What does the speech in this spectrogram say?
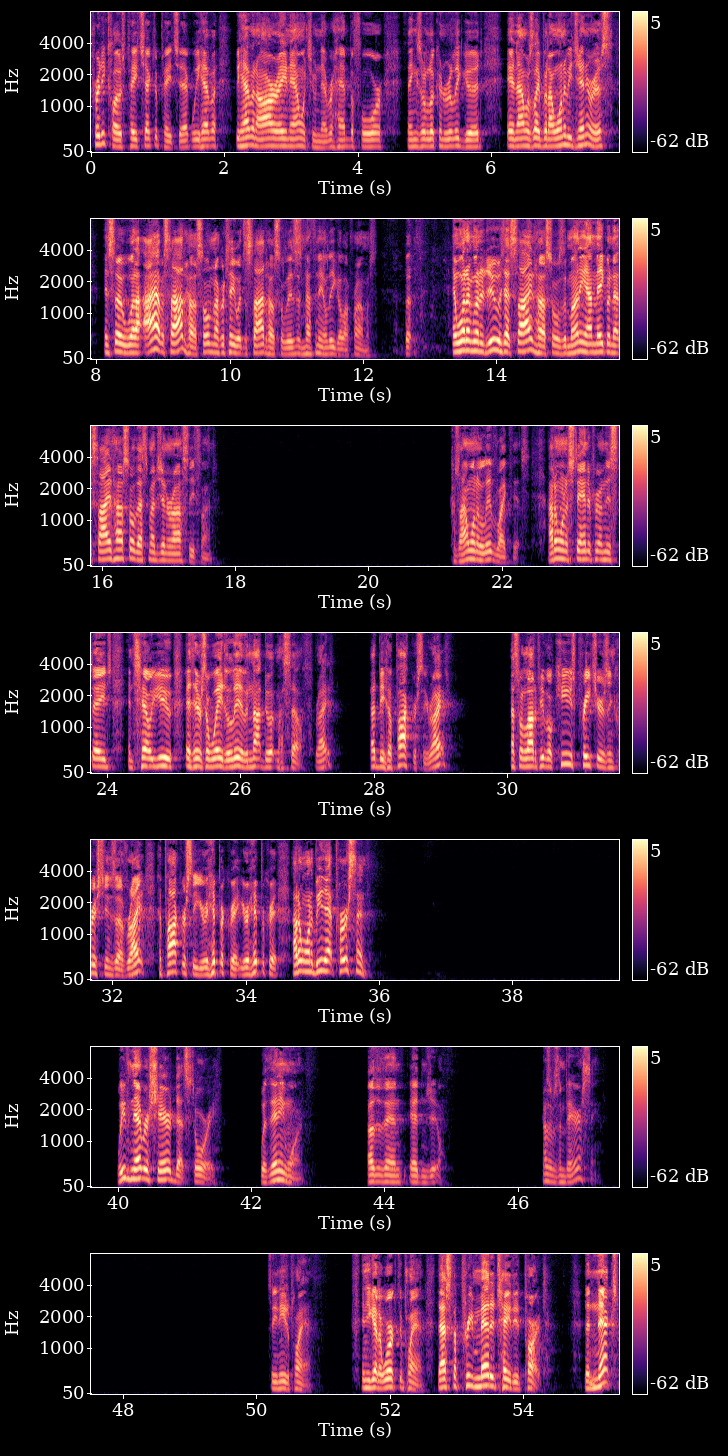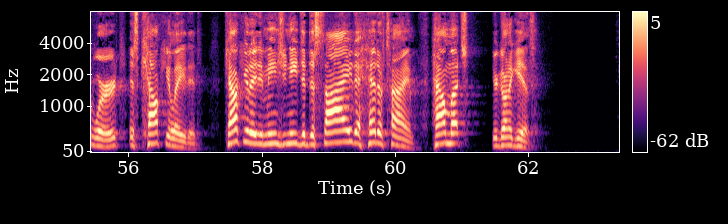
pretty close paycheck to paycheck. We have a we have an IRA now, which we've never had before. Things are looking really good. And I was like, but I want to be generous. And so what I, I have a side hustle. I'm not going to tell you what the side hustle is. It's nothing illegal, I promise. But and what I'm going to do with that side hustle is the money I make on that side hustle, that's my generosity fund. Because I want to live like this. I don't want to stand up here on this stage and tell you that there's a way to live and not do it myself, right? That'd be hypocrisy, right? That's what a lot of people accuse preachers and Christians of, right? Hypocrisy. You're a hypocrite. You're a hypocrite. I don't want to be that person. We've never shared that story with anyone other than Ed and Jill because it was embarrassing. So you need a plan. And you got to work the plan. That's the premeditated part. The next word is calculated. Calculated means you need to decide ahead of time how much you're going to give.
